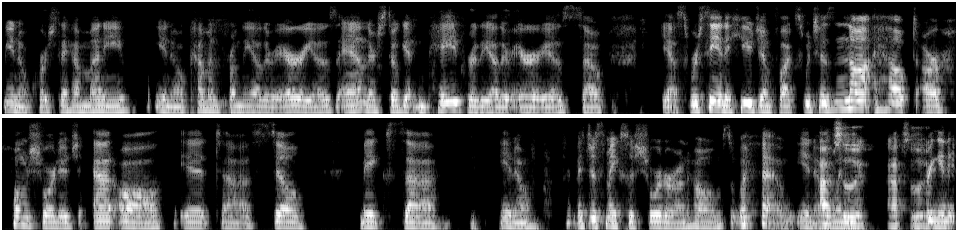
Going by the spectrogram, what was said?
you know of course they have money you know coming from the other areas and they're still getting paid for the other areas so yes we're seeing a huge influx which has not helped our home shortage at all. It uh, still makes uh, you know it just makes us shorter on homes you know absolutely absolutely. bringing in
